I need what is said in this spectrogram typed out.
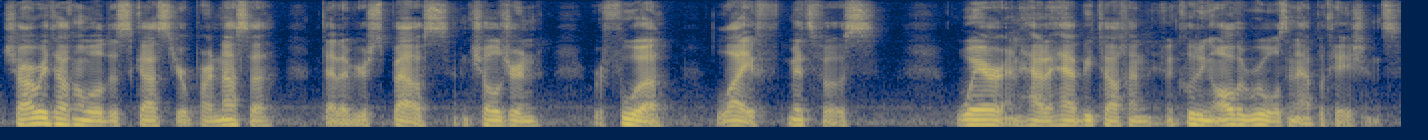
Shar bitachon will discuss your parnasa, that of your spouse and children, refuah, life, mitzvos, where and how to have bitachon, including all the rules and applications.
